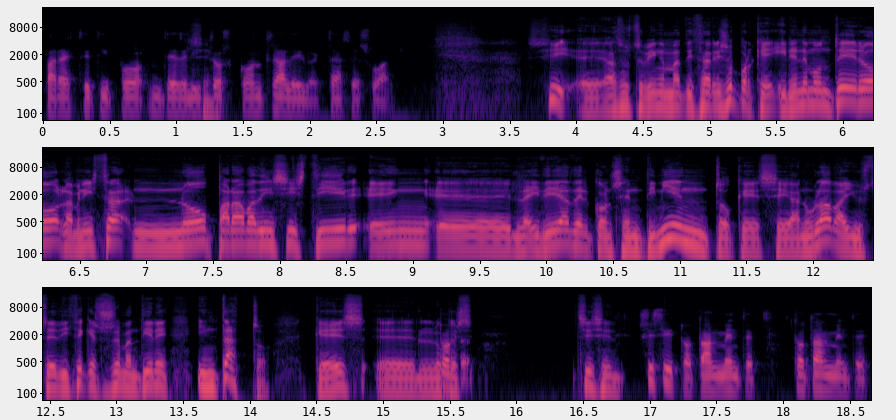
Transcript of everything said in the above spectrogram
para este tipo de delitos contra la libertad sexual. Sí, eh, hace usted bien en matizar eso porque Irene Montero, la ministra, no paraba de insistir en eh, la idea del consentimiento que se anulaba y usted dice que eso se mantiene intacto, que es eh, lo que... Sí, sí. Sí, sí, totalmente, totalmente.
